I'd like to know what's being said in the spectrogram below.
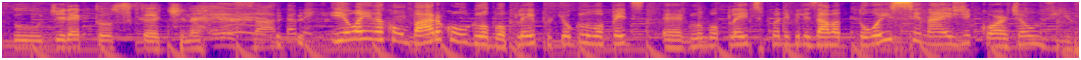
do Director's Cut, né? Exatamente. e eu ainda comparo com o Globoplay, porque o Globoplay, é, Globoplay disponibilizava dois sinais de corte ao vivo.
